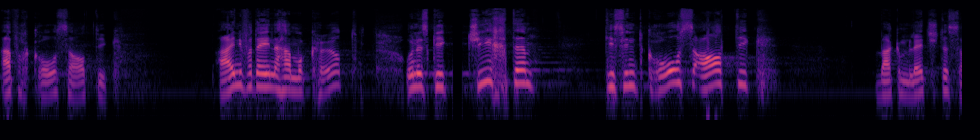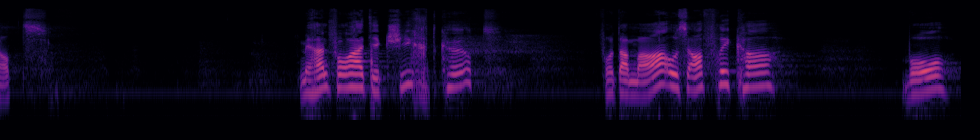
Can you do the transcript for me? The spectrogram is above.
einfach großartig. Eine von denen haben wir gehört. Und es gibt Geschichten, die sind großartig wegen dem letzten Satz. Wir haben vorher die Geschichte gehört von dem Mann aus Afrika, wo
